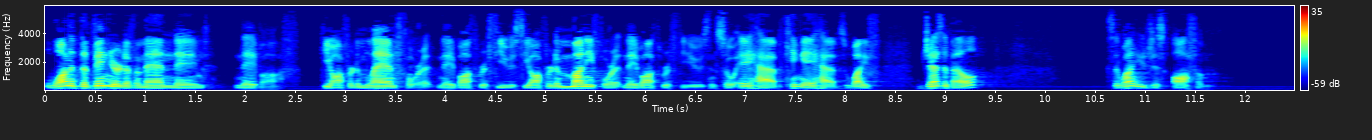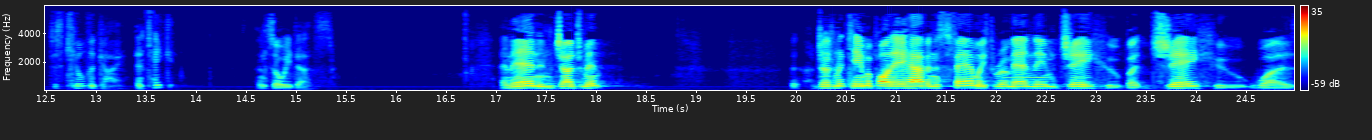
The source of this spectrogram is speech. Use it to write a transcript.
wanted the vineyard of a man named Naboth. He offered him land for it. Naboth refused. He offered him money for it. Naboth refused. And so Ahab, King Ahab's wife, Jezebel, said, Why don't you just off him? Just kill the guy and take it. And so he does. And then in judgment, judgment came upon Ahab and his family through a man named Jehu. But Jehu was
